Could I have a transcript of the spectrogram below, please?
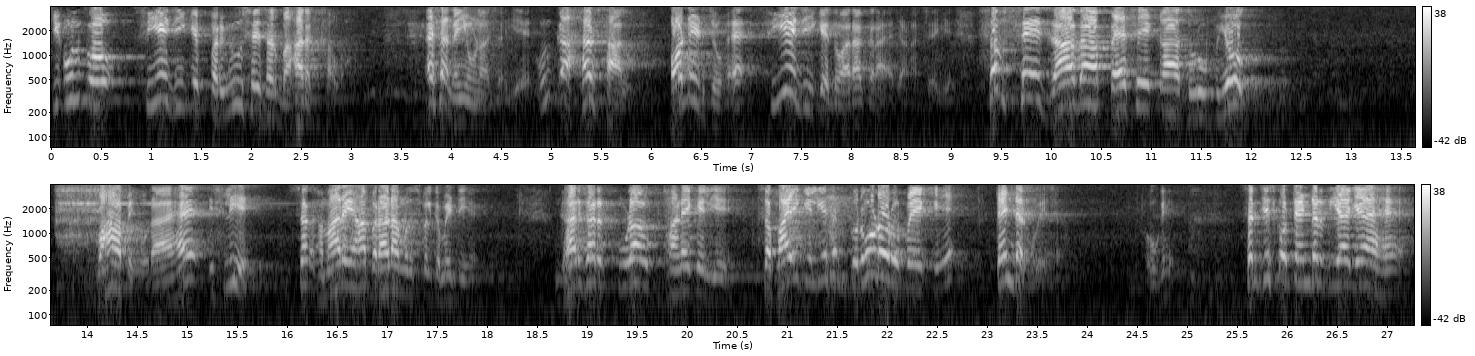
कि उनको सीएजी के परव्यू से सर बाहर रखा हुआ। ऐसा नहीं होना चाहिए। उनका हर साल ऑडिट जो है सीएजी के द्वारा कराया जाना चाहिए। सबसे ज़्यादा पैसे का दुरुपयोग वहाँ पे हो रहा है। इसलिए, सर, हमारे यहाँ बराड़ा म्यूनिसिपल कमेटी है। घर घर कूड़ा उठाने के लिए, सफ़ाई के लिए सर करोड़ों रुपए के टेंडर हुए, सर। हो गए। सर, जिसको टेंडर दिया गया है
